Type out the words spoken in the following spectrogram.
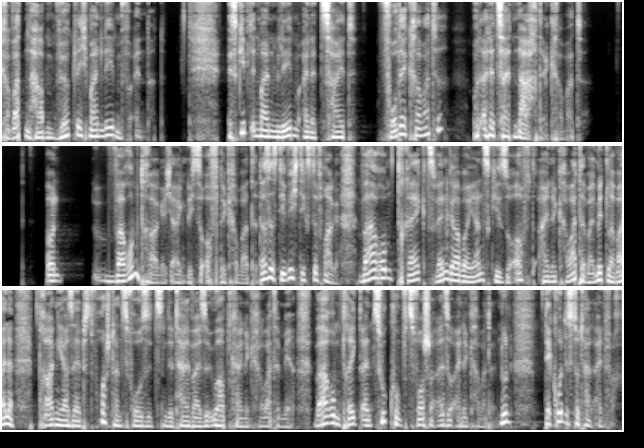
Krawatten haben wirklich mein Leben verändert. Es gibt in meinem Leben eine Zeit vor der Krawatte und eine Zeit nach der Krawatte. Und Warum trage ich eigentlich so oft eine Krawatte? Das ist die wichtigste Frage. Warum trägt Sven Gaberjanski so oft eine Krawatte? Weil mittlerweile tragen ja selbst Vorstandsvorsitzende teilweise überhaupt keine Krawatte mehr. Warum trägt ein Zukunftsforscher also eine Krawatte? Nun, der Grund ist total einfach.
